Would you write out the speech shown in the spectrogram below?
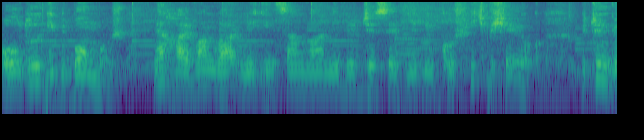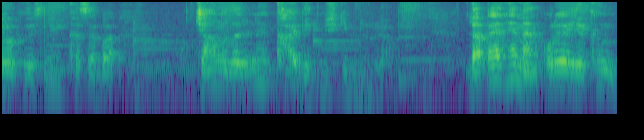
olduğu gibi bomboş. Ne hayvan var, ne insan var, ne bir ceset, ne bir kuş, hiçbir şey yok. Bütün göl kıyısındaki kasaba canlılarını kaybetmiş gibi duruyor. Label hemen oraya yakın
